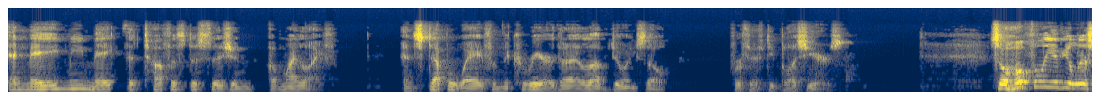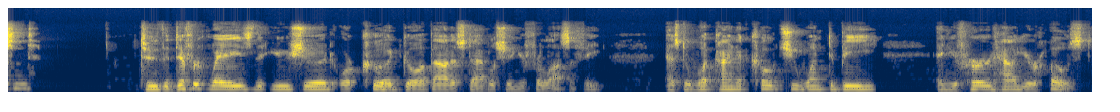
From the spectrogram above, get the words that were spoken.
and made me make the toughest decision of my life and step away from the career that I loved doing so for 50 plus years. So hopefully if you listened to the different ways that you should or could go about establishing your philosophy as to what kind of coach you want to be and you've heard how your host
